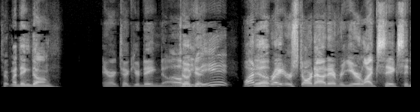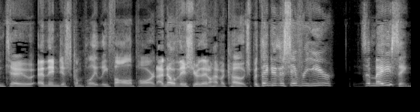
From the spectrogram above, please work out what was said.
Took my ding dong. Eric took your ding dong. Oh, Took he it. did. Why do Yep. the Raiders start out every year like six and two and then just completely fall apart? I know this year they don't have a coach, but they do this every year. It's amazing.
